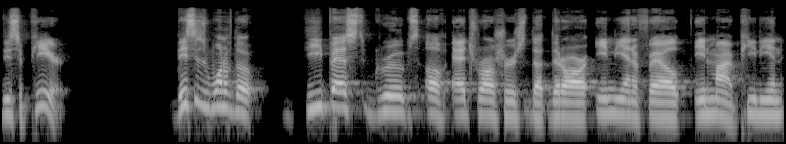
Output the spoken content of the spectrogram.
disappear. This is one of the deepest groups of edge rushers that there are in the NFL, in my opinion.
